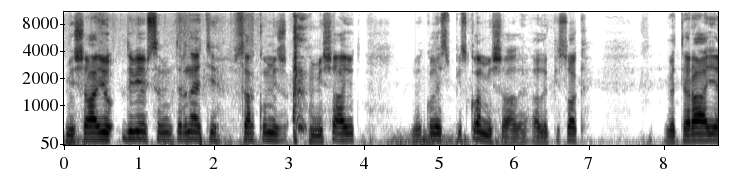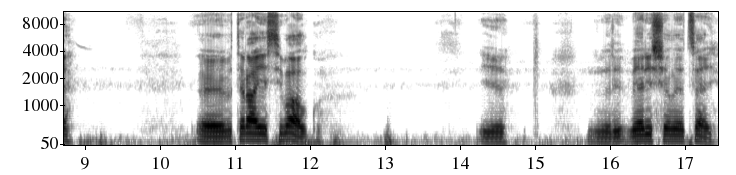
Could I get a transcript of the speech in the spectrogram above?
Мішаю, дивився в інтернеті, всяко між... мішають. Ми колись піском мішали, але пісок витирає, е, витирає сівалку. І вирішили цей.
